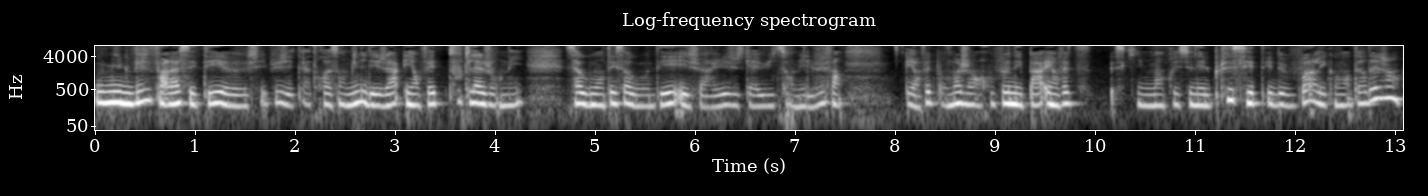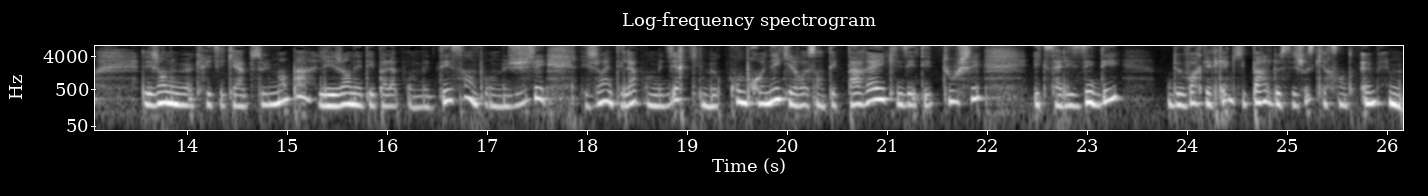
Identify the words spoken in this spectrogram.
ou 1000 vues. Enfin, là, c'était, euh, je sais plus, j'étais à 300 000 déjà. Et en fait, toute la journée, ça a augmenté, ça a augmenté. Et je suis arrivée jusqu'à 800 000 vues. Enfin, et en fait, pour moi, je n'en revenais pas. Et en fait, ce qui m'impressionnait le plus, c'était de voir les commentaires des gens. Les gens ne me critiquaient absolument pas. Les gens n'étaient pas là pour me descendre, pour me juger. Les gens étaient là pour me dire qu'ils me comprenaient, qu'ils ressentaient pareil, qu'ils étaient touchés et que ça les aidait de voir quelqu'un qui parle de ces choses qu'ils ressentent eux-mêmes.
